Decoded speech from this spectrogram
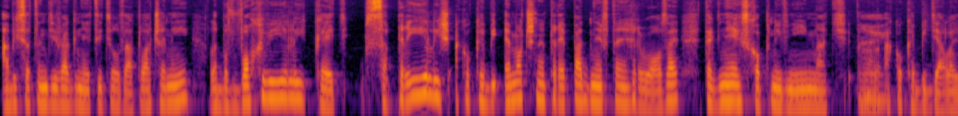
aby sa ten divák necítil zatlačený, lebo vo chvíli, keď sa príliš ako keby emočne prepadne v tej hrôze, tak nie je schopný vnímať e, Hej. ako keby ďalej,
